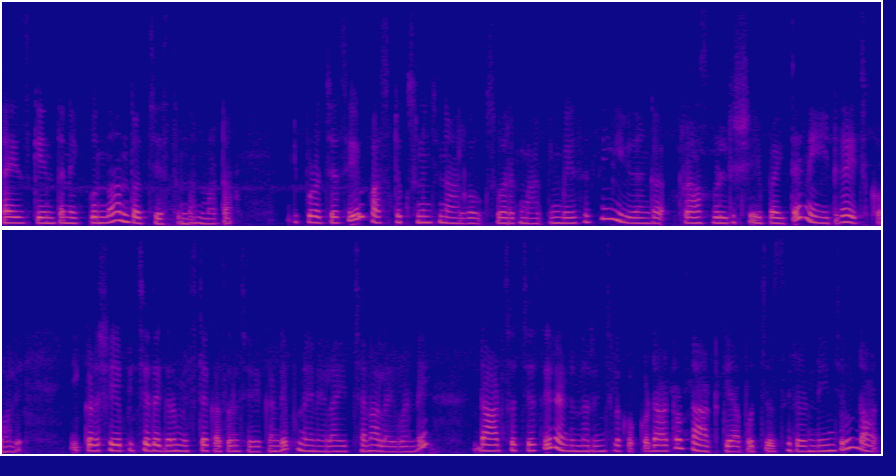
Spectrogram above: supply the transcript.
సైజుకి ఎంత నెక్ ఉందో అంత వచ్చేస్తుంది అనమాట ఇప్పుడు వచ్చేసి ఫస్ట్ హుక్స్ నుంచి నాలుగో హుక్స్ వరకు మార్కింగ్ వేసేసి ఈ విధంగా క్రాస్ బెల్ట్ షేప్ అయితే నీట్గా ఇచ్చుకోవాలి. ఇక్కడ షేప్ ఇచ్చే దగ్గర మిస్టేక్ అసలు చేయకండి. ఇప్పుడు నేను ఎలా ఇచ్చానో అలా ఇవ్వండి. డాట్స్ వచ్చేసి రెండున్నర ఇంచులకు ఒక్క డాట్ డాట్ గ్యాప్ వచ్చేసి రెండు ఇంచులు డాట్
